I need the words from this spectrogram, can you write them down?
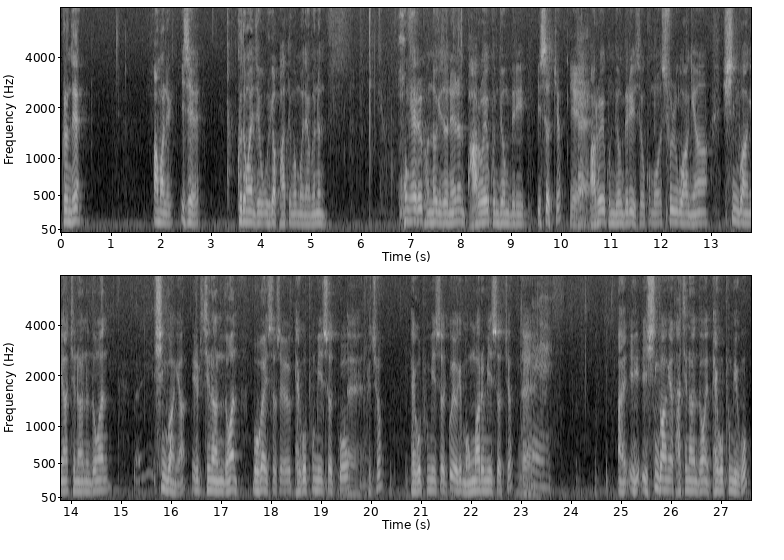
그런데 아말렉 이제 그동안 이제 우리가 봤던 건 뭐냐면은 홍해를 건너기 전에는 바로의 군병들이 있었죠. 예. 바로의 군병들이 있었고 뭐 술광야, 신광야 지나는 동안 신광야 이렇게 지나는 동안 뭐가 있었어요? 배고픔이 있었고 네. 그렇죠? 배고픔이 있었고 여기 목마름이 있었죠. 네. 네. 아, 이, 이 신광야 다 지나는 동안 배고픔이고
